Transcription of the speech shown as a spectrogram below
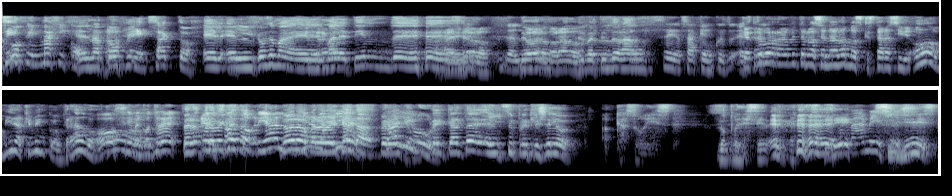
sí. MacGuffin mágico. El McCoffin. Exacto. El, el, ¿cómo se llama? El maletín de... El de oro. Del- de Bueno, oro. el dorado. El maletín dorado. Sí, o sea que... Que este- Trevor realmente no hace nada más que estar así de, oh, mira, ¿qué me he encontrado? Oh, sí, me encontré Pero, el me Santo encanta. Grial. no, no, pero me encanta. Pero me, encanta el super cliché. Lo, ¿Acaso es? No puede ser. Sí. No mames. Sí es.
